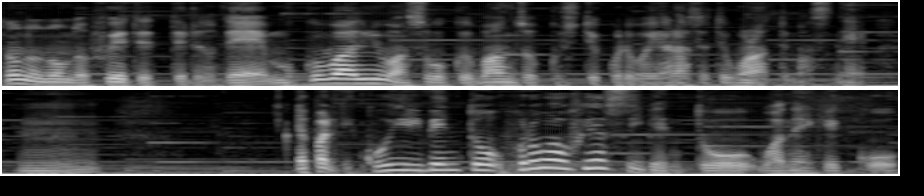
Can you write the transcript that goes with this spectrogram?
どんどんどんどん増えてってるので、僕は今すごく満足してこれはやらせてもらってますね。うん。やっぱりね、こういうイベント、フォロワーを増やすイベントはね、結構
